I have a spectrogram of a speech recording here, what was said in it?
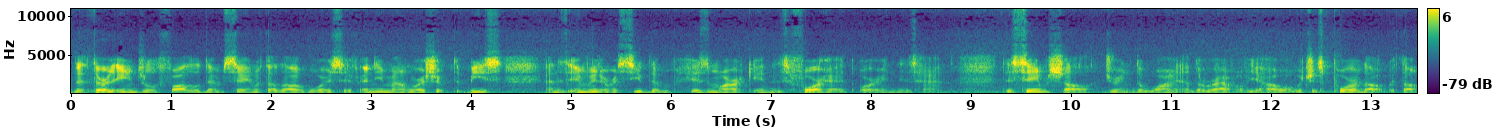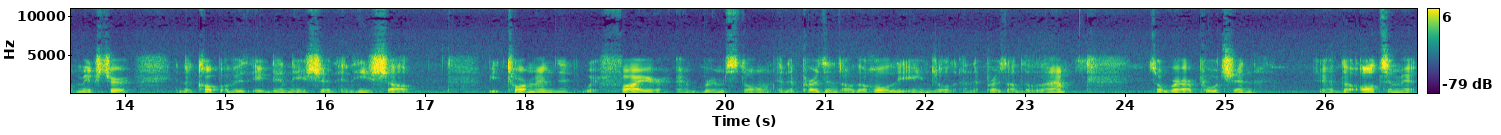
The third angel followed them, saying with a loud voice, If any man worship the beast and his image and receive them his mark in his forehead or in his hand, the same shall drink the wine and the wrath of Yahweh, which is poured out without mixture in the cup of his indignation, and he shall be tormented with fire and brimstone in the presence of the holy angels and the presence of the Lamb. So we're approaching uh, the ultimate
